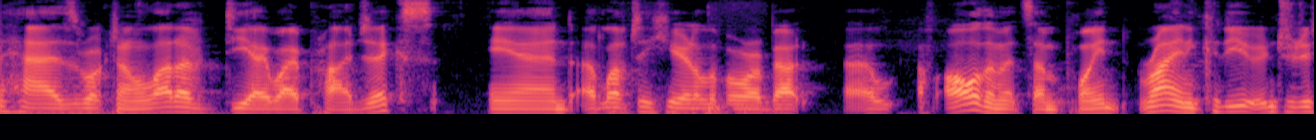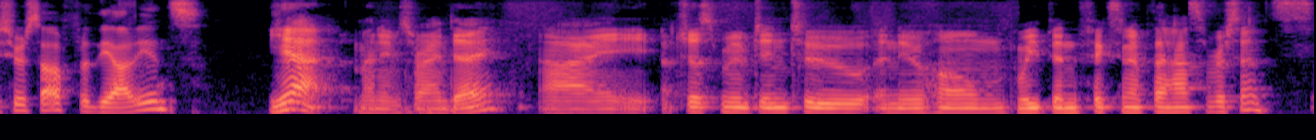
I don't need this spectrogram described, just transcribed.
has worked on a lot of DIY projects, and I'd love to hear a little more about uh, all of them at some point. Ryan, could you introduce yourself for the audience? Yeah, my name's Ryan Day. I just moved into a new home. We've been fixing up the house ever since.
